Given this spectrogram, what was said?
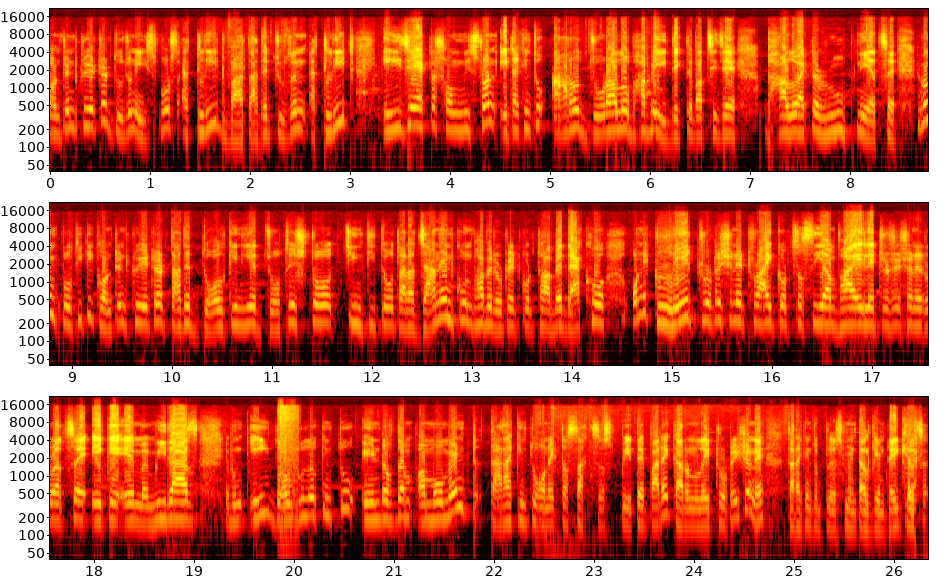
কন্টেন্ট ক্রিয়েটার দুজন ই স্পোর্টস অ্যাথলিট বা তাদের চুজন অ্যাথলিট এই যে একটা সংমিশ্রণ এটা কিন্তু আরও জোরালো ভাবেই দেখতে পাচ্ছি যে ভালো একটা রূপ নিয়েছে। এবং প্রতিটি কন্টেন্ট ক্রিয়েটার তাদের দলকে নিয়ে যথেষ্ট চিন্তিত। তারা জানেন কোনভাবে রোটেট করতে হবে। দেখো, অনেক লেট রোটেশনে ট্রাই করছে সিয়াম ভাই লেট রোটেশনে রয়েছে এ কে এম মিরাজ এবং এই দলগুলো কিন্তু এন্ড অফ দ্য মোমেন্ট তারা কিন্তু অনেকটা সাকসেস পেতে পারে, কারণ লেট রোটেশনে তারা কিন্তু প্লেসমেন্টাল গেমটাই খেলছে।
